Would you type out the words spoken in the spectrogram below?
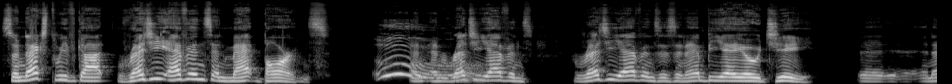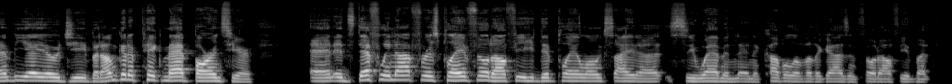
So next we've got Reggie Evans and Matt Barnes. Ooh. And, and Reggie Evans, Reggie Evans is an NBA OG, uh, an NBA OG, but I'm going to pick Matt Barnes here. And it's definitely not for his play in Philadelphia. He did play alongside uh, C. Webb and, and a couple of other guys in Philadelphia, but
